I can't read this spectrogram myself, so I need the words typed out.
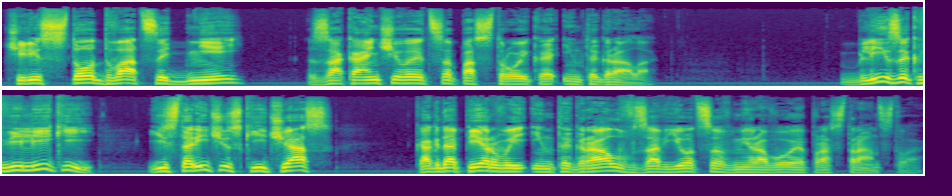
Через 120 дней заканчивается постройка интеграла. Близок великий исторический час, когда первый интеграл взовьется в мировое пространство.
